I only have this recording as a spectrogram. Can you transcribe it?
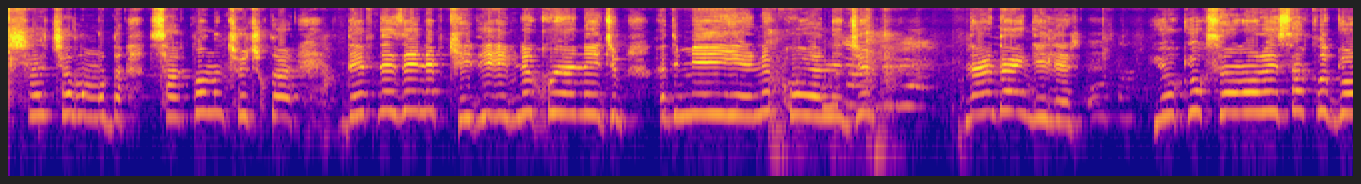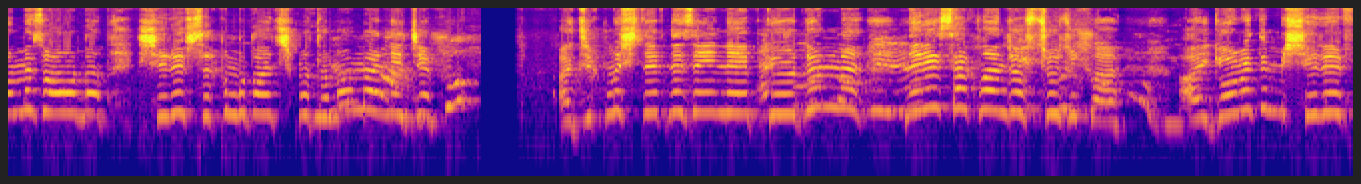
Işığı açalım burada. Saklanın çocuklar. Defne Zeynep kedi evine koy anneciğim. Hadi Mia'yı yerine koy anneciğim. Nereden gelir? Yok yok sen onu oraya sakla görmez o oradan. Şeref sakın buradan çıkma tamam mı anneciğim? Acıkmış Defne Zeynep gördün mü? Nereye saklanacağız çocuklar? Ay görmedin mi Şeref?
